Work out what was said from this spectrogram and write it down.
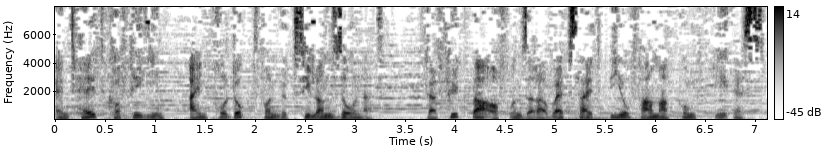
Enthält Koffein, ein Produkt von Ysonat. Verfügbar auf unserer Website biopharma.es.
